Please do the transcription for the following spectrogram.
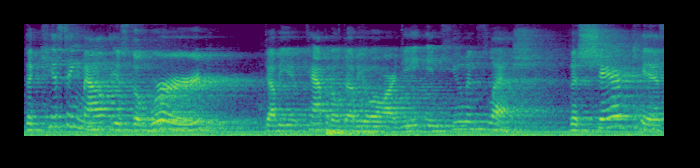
The kissing mouth is the word, W, capital W-O-R-D, in human flesh. The shared kiss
